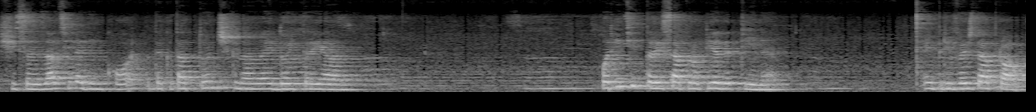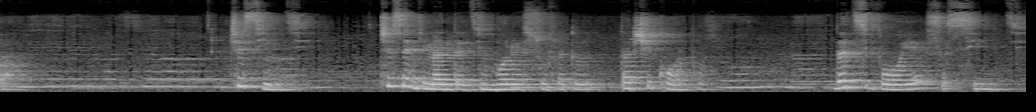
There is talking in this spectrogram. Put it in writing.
și senzațiile din corp decât atunci când aveai 2-3 ani. Părinții tăi se apropie de tine. Îi privești de aproape. Ce simți? Ce sentimente îți învăluie sufletul, dar și corpul? Dă-ți voie să simți.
